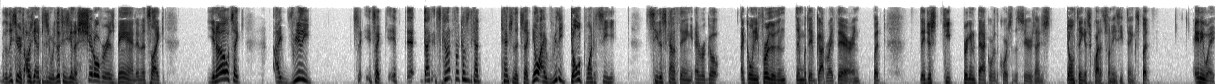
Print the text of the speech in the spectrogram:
Where the lead singer is always getting in a position where he looks like he's going to shit over his band, and it's like, you know, it's like I really, it's like it, it that it's kind of it comes to the kind of tension that's like, you no, I really don't want to see see this kind of thing ever go like go any further than than what they've got right there. And but they just keep bringing it back over the course of the series. And I just don't think it's quite as funny as he thinks. But anyway,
